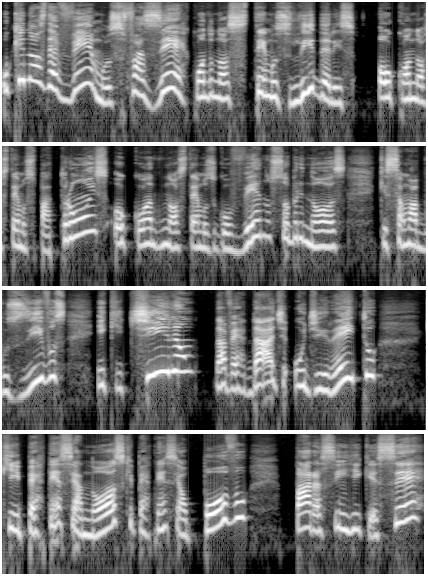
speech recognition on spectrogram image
O que nós devemos fazer quando nós temos líderes ou quando nós temos patrões, ou quando nós temos governos sobre nós que são abusivos e que tiram na verdade, o direito que pertence a nós, que pertence ao povo, para se enriquecer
